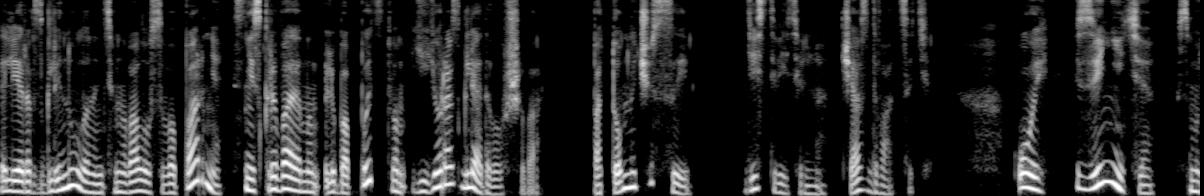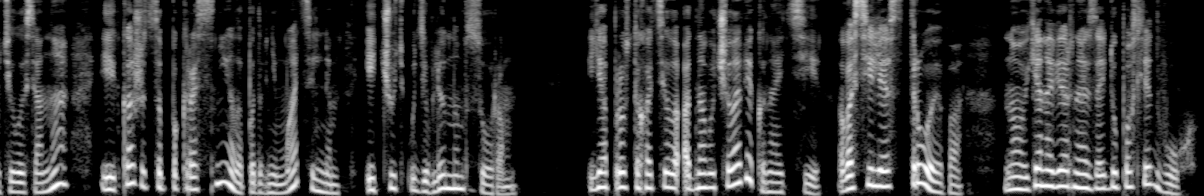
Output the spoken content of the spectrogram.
Лера взглянула на темноволосого парня с нескрываемым любопытством ее разглядывавшего. Потом на часы. Действительно, час двадцать. «Ой, извините», — смутилась она и, кажется, покраснела под внимательным и чуть удивленным взором. «Я просто хотела одного человека найти, Василия Строева, но я, наверное, зайду после двух».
